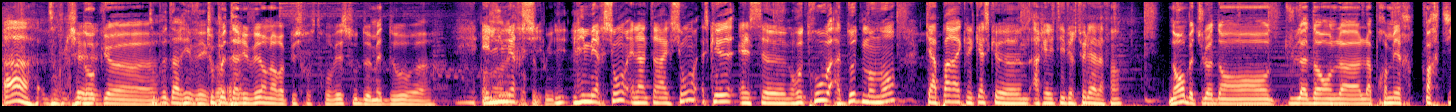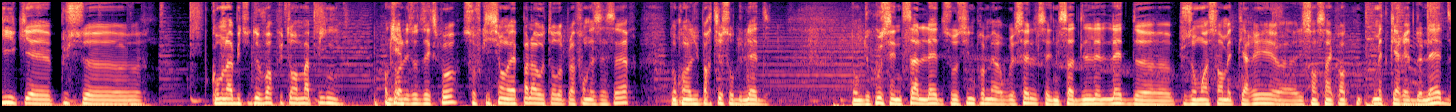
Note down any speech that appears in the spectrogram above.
Ah donc, euh, Donc euh, tout peut arriver. tout quoi. peut arriver, on aurait pu se retrouver sous 2 mètres d'eau. euh. Et l'immersion et l'interaction, est-ce qu'elle se retrouve à d'autres moments qu'à part avec les casques euh, à réalité virtuelle à la fin Non, bah tu l'as dans, tu l'as dans la, la première partie qui est plus, euh, comme on a l'habitude de voir plutôt en mapping dans les autres expos. Sauf qu'ici on n'avait pas la hauteur de plafond nécessaire, donc on a dû partir sur du LED. Donc du coup c'est une salle LED, c'est aussi une première à Bruxelles, c'est une salle LED euh, plus ou moins 100 mètres carrés euh, et 150 mètres carrés de LED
